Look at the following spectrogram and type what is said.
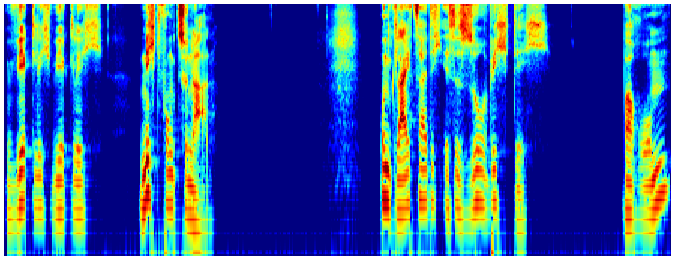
wirklich, wirklich nicht funktional. Und gleichzeitig ist es so wichtig. Warum?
